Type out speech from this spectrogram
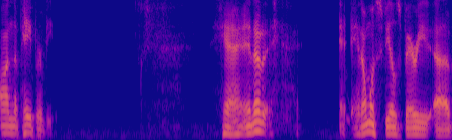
on the pay per view. Yeah, it it, it almost feels very uh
